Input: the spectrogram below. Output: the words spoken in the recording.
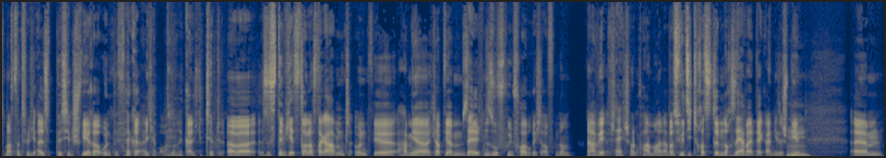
Das macht es natürlich alles ein bisschen schwerer und mir fällt gerade, ich habe auch noch gar nicht getippt, aber es ist nämlich jetzt Donnerstagabend und wir haben ja, ich glaube, wir haben selten so früh einen Vorbericht aufgenommen. Na, wir vielleicht schon ein paar Mal, aber es fühlt sich trotzdem noch sehr weit weg an, dieses Spiel. Mhm. Ähm,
